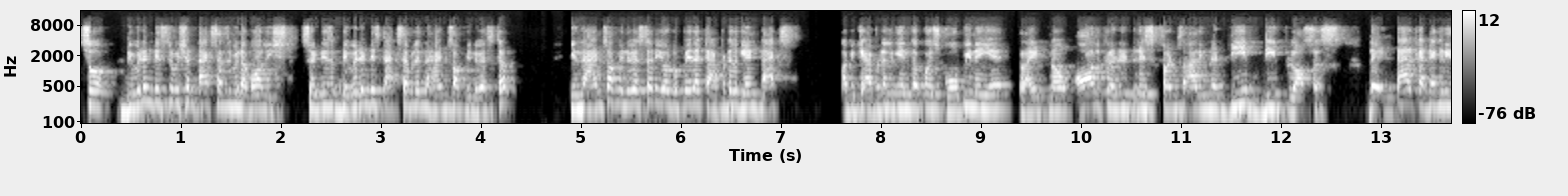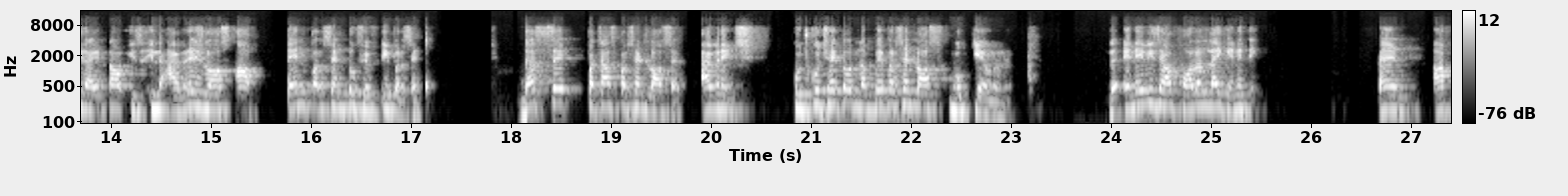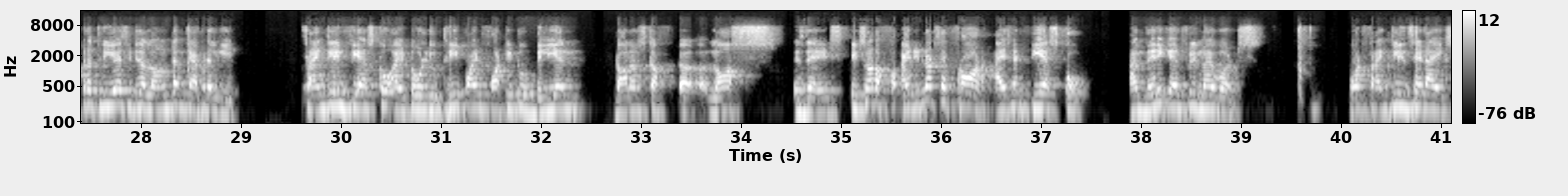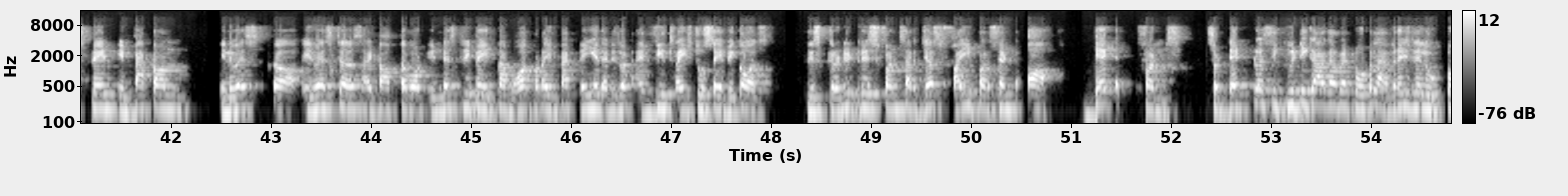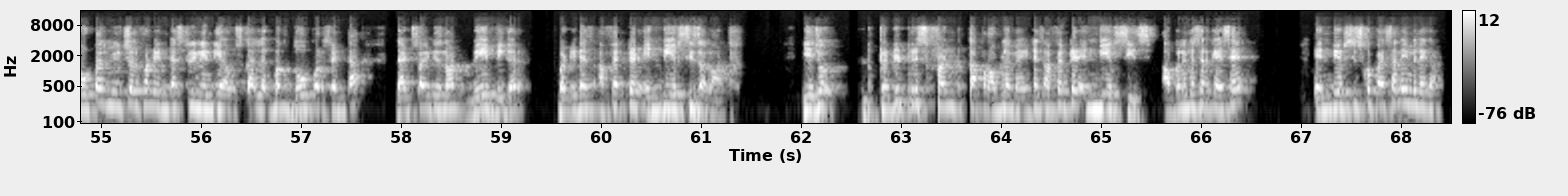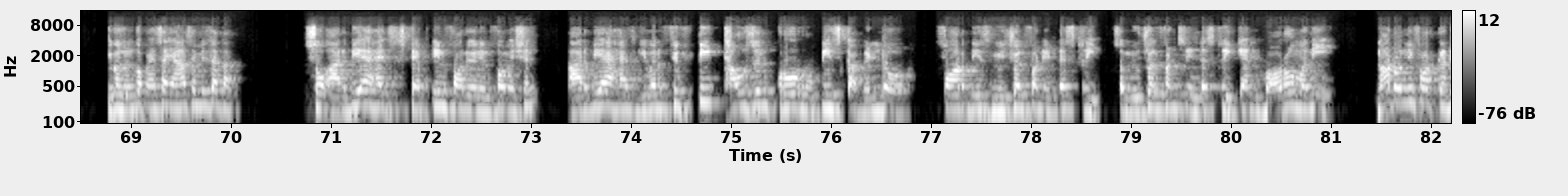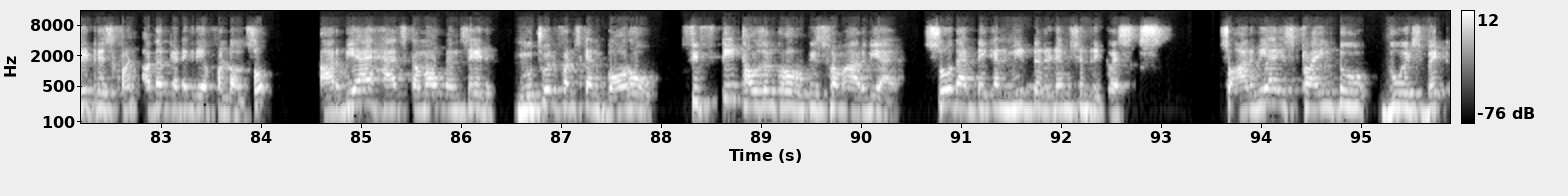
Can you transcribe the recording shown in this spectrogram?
So dividend distribution tax has been abolished. So it is dividend is taxable in the hands of investor. In the hands of investor, you have to pay the capital gain tax. अभी capital gain का कोई scope ही नहीं है. Right now, all credit risk funds are in a deep, deep losses. The entire category right now is in the average loss of 10% to 50%. 10 से 50 percent loss है average कुछ कुछ है तो 90 परसेंट लॉस बुक किया उन्होंने the NAVs have fallen like anything. And after three years, it is a long-term capital gain. Franklin fiasco, I told you, 3.42 billion dollars uh, loss is there. It's it's not a. I did not say fraud. I said fiasco. I'm very careful in my words. What Franklin said, I explained impact on invest uh, investors. I talked about industry पे इतना बहुत बड़ा impact नहीं है. That is what Amphi tries to say because these credit risk funds are just five percent of debt funds. So debt plus equity का अगर मैं total average ले लूँ, total mutual fund industry in India उसका लगभग दो percent था. That's why it is not way bigger, but it has affected NBFCs a lot. ये जो क्रेडिट रिस्क फंड का प्रॉब्लम है इट हैज अफेक्टेड एनबीएफसीज आप बोलेंगे सर कैसे एनबीएफसीज को पैसा नहीं मिलेगा बिकॉज उनको पैसा यहां से मिलता था so RBI has stepped in for your information RBI has given 50000 crore rupees का window for these mutual fund industry so mutual funds industry can borrow money not only for credit risk fund other category of fund also rbi has come out and said mutual funds can borrow 50000 crore rupees from rbi so that they can meet the redemption requests so rbi is trying to do its bit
